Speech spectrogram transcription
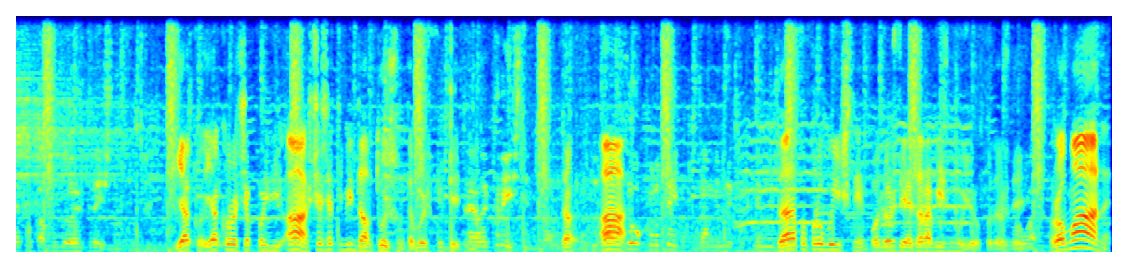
Я поки буду електричним. Я, я коротше поїду. А, щось я тобі дам точно, ти будеш крутити. Електричним так. Да. А. все крутить, там і не покинуть. Зараз попробуєш ним, подожди, я зараз візьму його, подожди. Давай. Романе!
